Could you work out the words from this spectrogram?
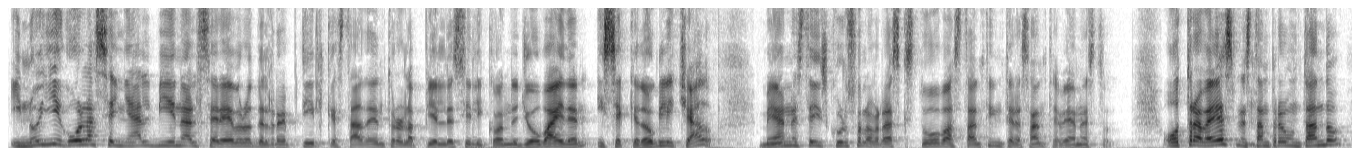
y no llegó la señal bien al cerebro del reptil que está dentro de la piel de silicón de Joe Biden y se quedó glitchado. Vean este discurso, la verdad es que estuvo bastante interesante, vean esto. Otra vez me están preguntando,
